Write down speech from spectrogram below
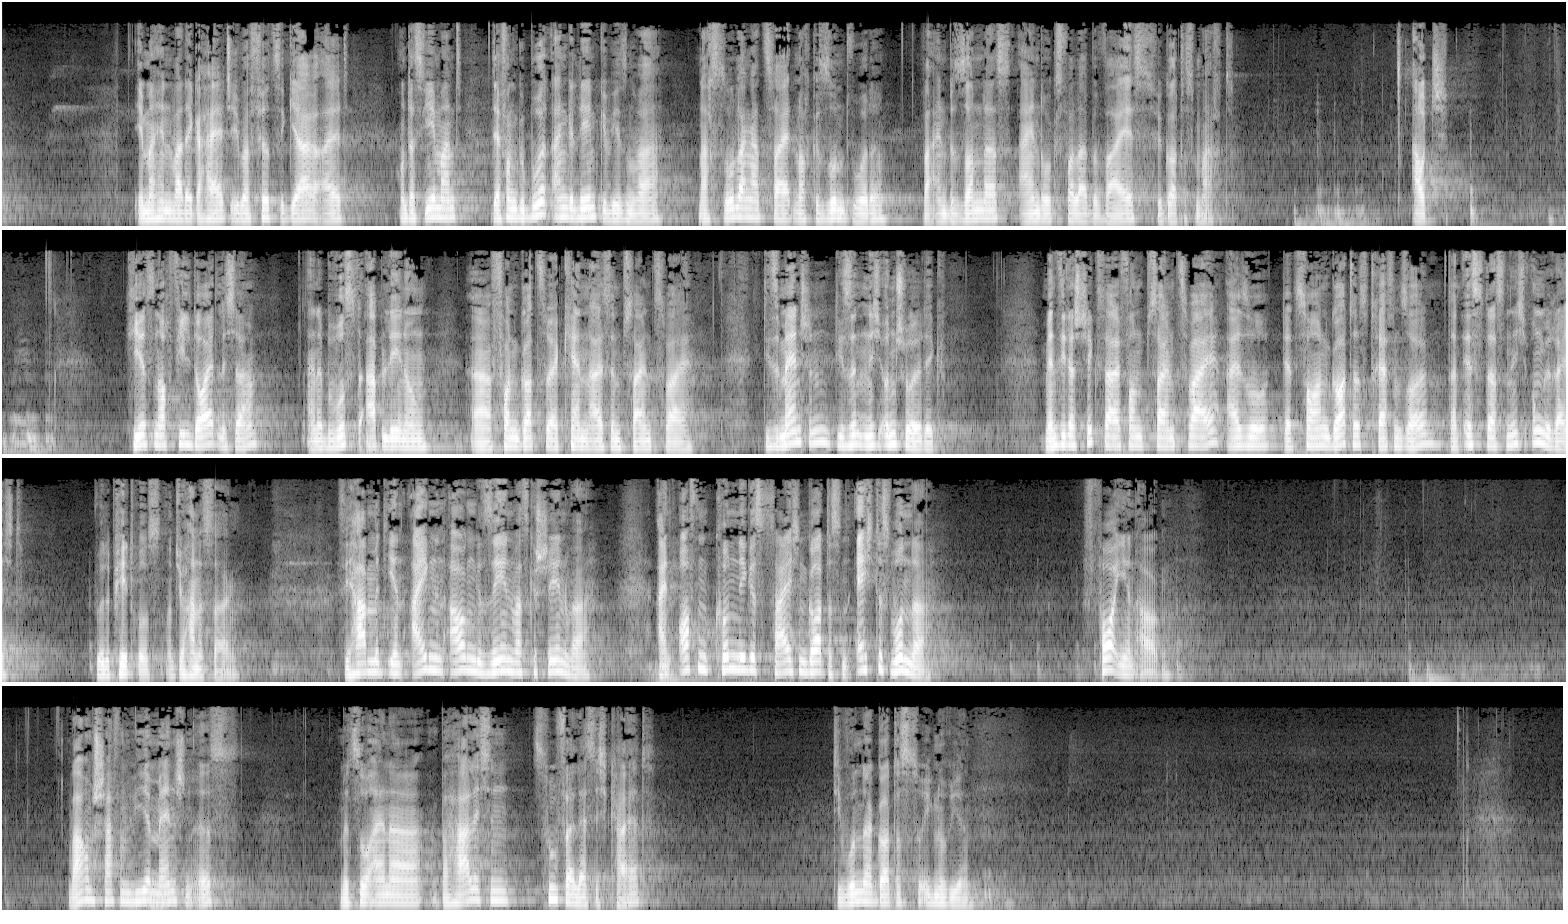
Immerhin war der Geheilte über 40 Jahre alt und dass jemand, der von Geburt an gelähmt gewesen war, nach so langer Zeit noch gesund wurde, war ein besonders eindrucksvoller Beweis für Gottes Macht. Autsch. Hier ist noch viel deutlicher eine bewusste Ablehnung von Gott zu erkennen als in Psalm 2. Diese Menschen, die sind nicht unschuldig. Wenn sie das Schicksal von Psalm 2, also der Zorn Gottes, treffen soll, dann ist das nicht ungerecht, würde Petrus und Johannes sagen. Sie haben mit ihren eigenen Augen gesehen, was geschehen war. Ein offenkundiges Zeichen Gottes, ein echtes Wunder vor ihren Augen. Warum schaffen wir Menschen es, mit so einer beharrlichen Zuverlässigkeit die Wunder Gottes zu ignorieren?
